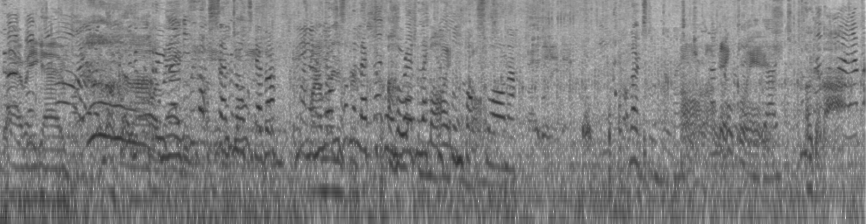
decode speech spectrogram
There we go. Look at that. You we've got seven altogether. And the ones on the left are called Red Leopard from Botswana. Got loads of them, don't they? Look at that.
